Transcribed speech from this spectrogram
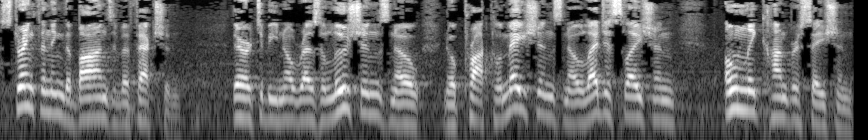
strengthening the bonds of affection. There are to be no resolutions, no, no proclamations, no legislation, only conversation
